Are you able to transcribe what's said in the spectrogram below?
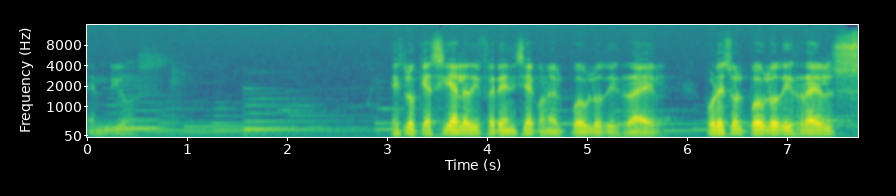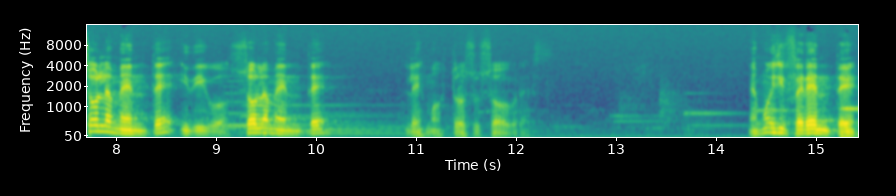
en Dios. es lo que hacía la diferencia con el pueblo de Israel. Por eso el pueblo de Israel solamente, y digo solamente, les mostró sus obras. Es muy diferente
